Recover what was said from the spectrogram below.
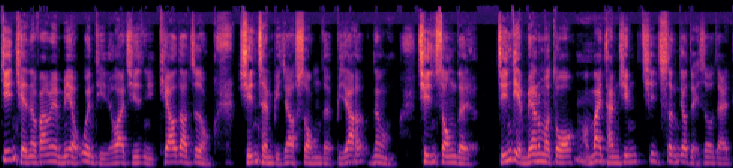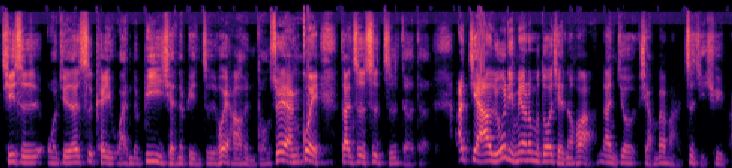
金钱的方面没有问题的话，其实你挑到这种行程比较松的、比较那种轻松的。景点不要那么多，嗯哦，卖谈心去生就得收在。其实我觉得是可以玩的，比以前的品质会好很多。虽然贵，但是是值得的。啊，假如你没有那么多钱的话，那你就想办法自己去吧。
